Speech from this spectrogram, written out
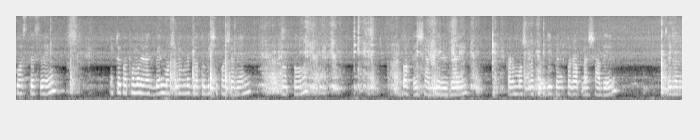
কষতেছে। একটা কথা মনে রাখবেন, মশলাগুলো যত বেশি কষাবেন, তত তরকারির স্বাদ বেড়ে যায়। কারণ মশলা থেকে ডিপেন্ড করে আপনার স্বাদের। এই জন্য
